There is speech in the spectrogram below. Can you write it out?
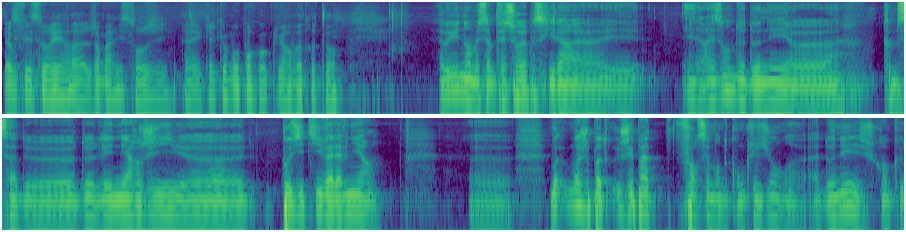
Ça vous fait sourire, Jean-Marie Songy. quelques mots pour conclure à votre tour. Ah oui, non, mais ça me fait sourire parce qu'il a, il a raison de donner comme ça de, de l'énergie positive à l'avenir. Euh, moi, je n'ai pas, forcément de conclusion à donner. Je crois que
